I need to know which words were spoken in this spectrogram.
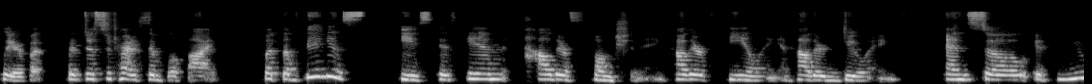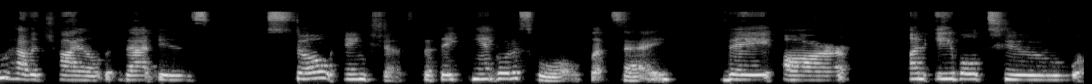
clear, but, but just to try to simplify. But the biggest piece is in how they're functioning, how they're feeling and how they're doing. And so if you have a child that is so anxious that they can't go to school, let's say, they are unable to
